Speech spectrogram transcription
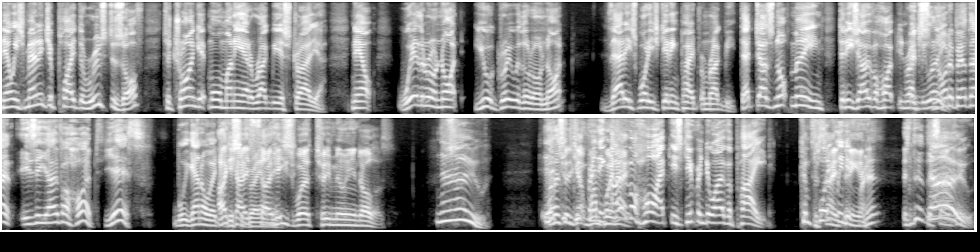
Now his manager played the Roosters off to try and get more money out of Rugby Australia. Now, whether or not you agree with it or not, that is what he's getting paid from rugby. That does not mean that he's overhyped in rugby It's league. not about that. Is he overhyped? Yes. We're going to Okay, disagree so on this. he's worth two million dollars. No. Well, that's that's different thing. 1.8. Overhyped is different to overpaid. It's Completely same thing, different. isn't it? Isn't it the same No. thing?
